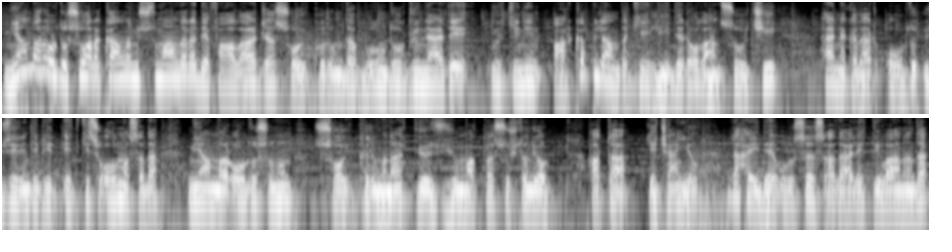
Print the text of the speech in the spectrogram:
Myanmar ordusu Arakanlı Müslümanlara defalarca soykırımda bulunduğu günlerde ülkenin arka plandaki lideri olan Suu Kyi her ne kadar ordu üzerinde bir etkisi olmasa da Myanmar ordusunun soykırımına göz yummakla suçlanıyor. Hatta geçen yıl Lahey'de Uluslararası Adalet Divanı'nda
